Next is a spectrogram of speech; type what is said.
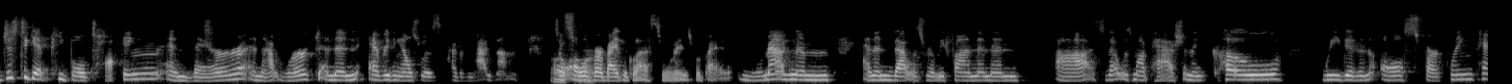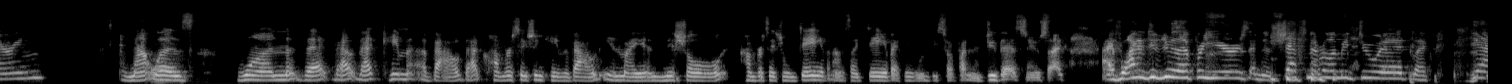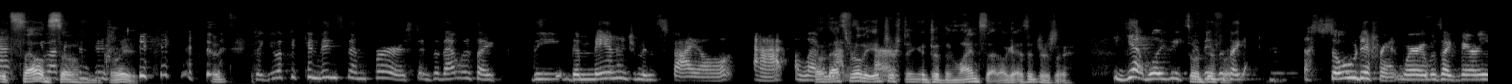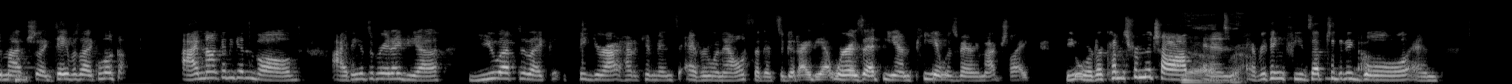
just to get people talking and there and that worked. And then everything else was out of magnum. Oh, so all of our by the glass wines were by were magnum. And then that was really fun. And then uh, so that was my passion and then Ko we did an all sparkling pairing. And that was one that that that came about that conversation came about in my initial conversation with dave and i was like dave i think it would be so fun to do this. And he was like i've wanted to do that for years and the chefs never let me do it. Like yeah it sounds so great. So you have to convince them first. And so that was like the the management style at 11 oh, that's really Park. interesting into the mindset. Okay it's interesting. Yeah well it, so it was like so different where it was like very much like dave was like look I'm not going to get involved. I think it's a great idea. You have to like figure out how to convince everyone else that it's a good idea. Whereas at EMP, it was very much like the order comes from the top yeah, and a... everything feeds up to the big goal. And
